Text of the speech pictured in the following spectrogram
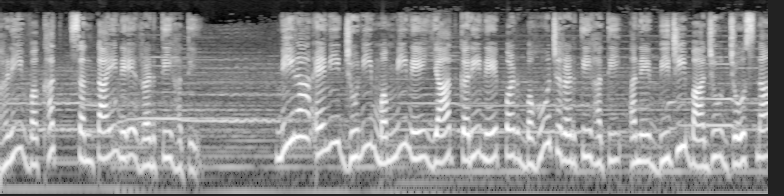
ઘણી વખત સંતાઈને રડતી હતી. મીરા એની જૂની મમ્મીને યાદ કરીને પણ બહુ જ રડતી હતી અને બીજી બાજુ જોસના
